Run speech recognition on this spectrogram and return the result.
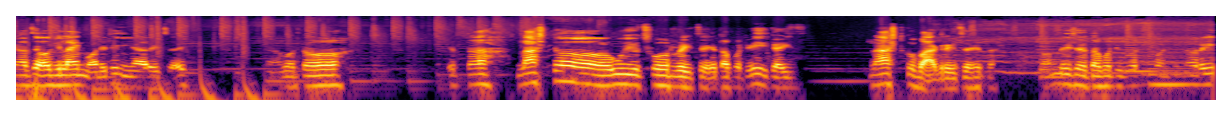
यहाँ चाहिँ अघि लाइन भनेको थियो नि यहाँ रहेछ है। यहाँबाट यता लास्ट उयो छोर रहेछ यतापट्टि है गाइज लास्टको भाग रहेछ यता। झन्डै यतापट्टि कन्टेनरै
